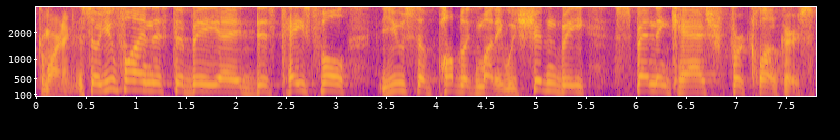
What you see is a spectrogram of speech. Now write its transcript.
Good morning. So you find this to be a distasteful use of public money. We shouldn't be spending cash for clunkers.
